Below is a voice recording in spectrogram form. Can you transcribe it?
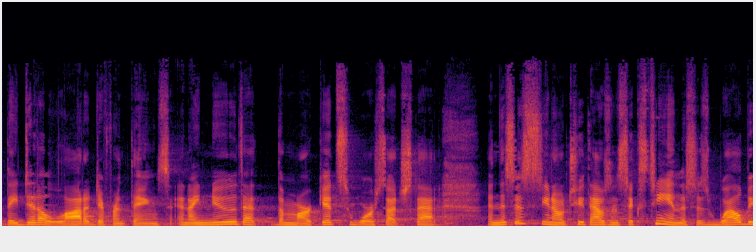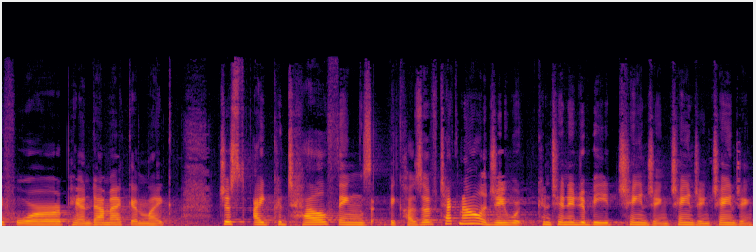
they did a lot of different things, and I knew that the markets were such that and this is, you know, 2016. This is well before pandemic and like just I could tell things because of technology would continue to be changing, changing, changing.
